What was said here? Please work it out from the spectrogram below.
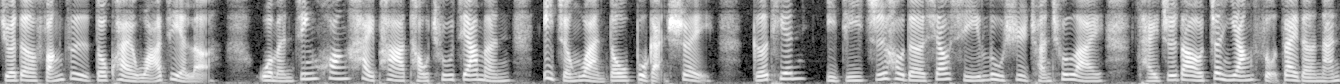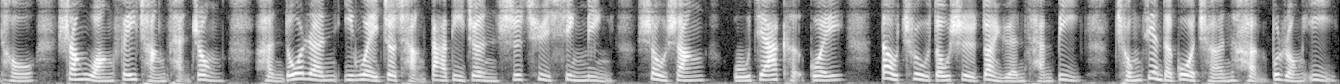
觉得房子都快瓦解了。我们惊慌害怕，逃出家门，一整晚都不敢睡。隔天，以及之后的消息陆续传出来，才知道震央所在的南投伤亡非常惨重，很多人因为这场大地震失去性命、受伤、无家可归，到处都是断垣残壁，重建的过程很不容易，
